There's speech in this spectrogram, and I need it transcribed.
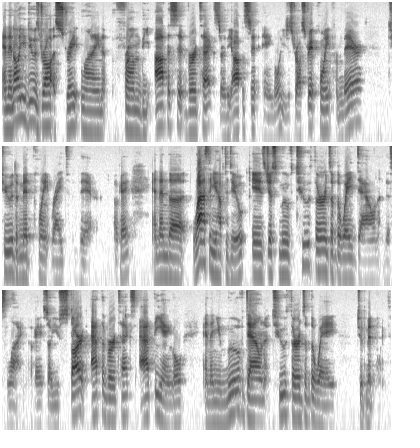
And then all you do is draw a straight line from the opposite vertex or the opposite angle. You just draw a straight point from there to the midpoint right there. Okay? And then the last thing you have to do is just move two thirds of the way down this line. Okay? So you start at the vertex, at the angle, and then you move down two thirds of the way to the midpoint.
